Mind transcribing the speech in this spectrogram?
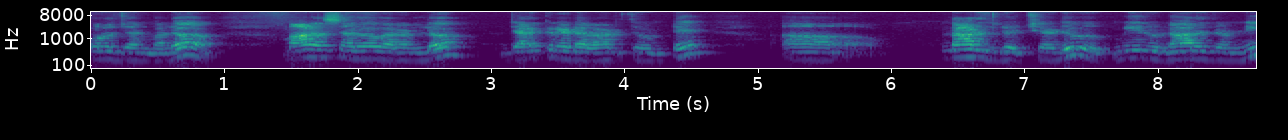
పూర్వజన్మలో మానస సరోవరంలో జలక్రీడలు ఆడుతూ ఉంటే నారదుడు వచ్చాడు. మీరు నారదుడిని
